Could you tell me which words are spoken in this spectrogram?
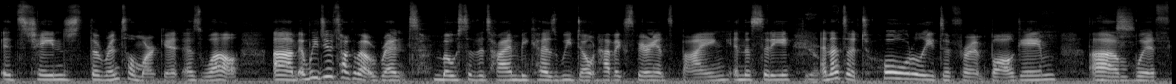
it's changed the rental market as well. Um, and we do talk about rent most of the time because we don't have experience buying in the city, yep. and that's a totally different ball game um, yes. with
